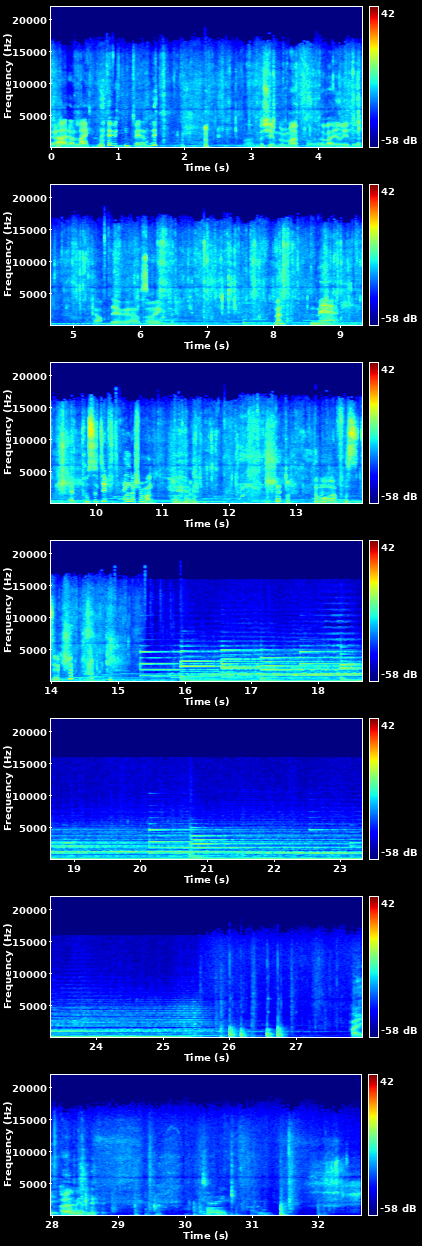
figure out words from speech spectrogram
være aleine uten Peder. jeg bekymrer meg for veien videre. Ja, det gjør jeg også, egentlig. Men med positivt engasjement. det må være positivt. Hei, kom inn.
